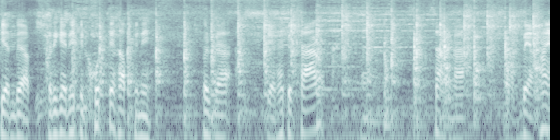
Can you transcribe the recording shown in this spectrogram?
เปลี่ยนแบบตอนนี้แกนี่เป็นคุดเด้ครับทีนี่เพิ่นก็เปลี่ยนให้เป็นช้างอ่าช้างก็ออกแบบให้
